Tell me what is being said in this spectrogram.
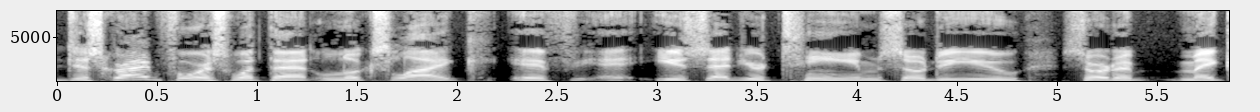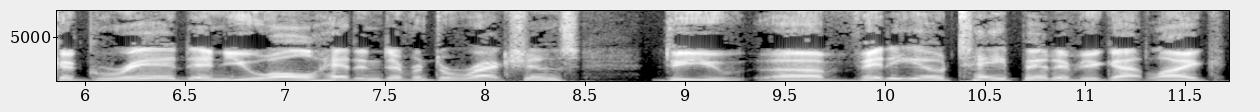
Describe for us what that looks like. If eh, you said your team, so do you sort of make a grid and you all head in different directions? Do you uh, videotape it? Have you got like,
